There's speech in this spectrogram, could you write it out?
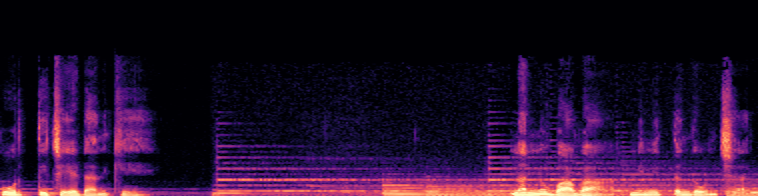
పూర్తి చేయడానికి నన్ను బాబా నిమిత్తంగా ఉంచారు.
